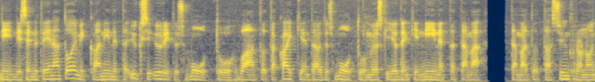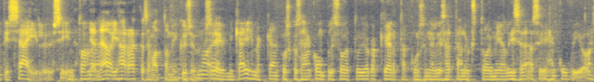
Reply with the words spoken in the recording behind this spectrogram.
niin, niin se nyt ei enää toimikaan niin, että yksi yritys muuttuu, vaan tota, kaikkien täytyisi muuttua myöskin jotenkin niin, että tämä tämä tota, synkronointi säilyy siinä. Mutta ja nämä on ihan ratkaisemattomia kysymyksiä. No ei mikä ihmekään, koska sehän komplisoituu joka kerta, kun sinne lisätään yksi toimija lisää siihen kuvioon.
